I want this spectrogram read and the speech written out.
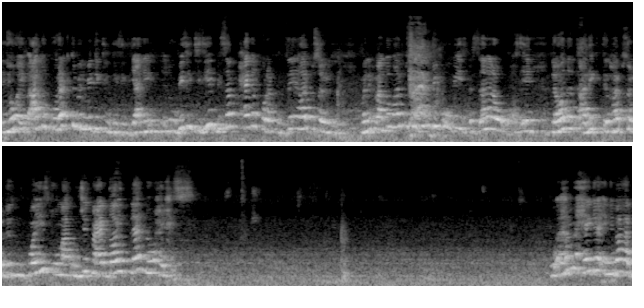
إن هو يبقى عنده correctable medical disease يعني ال obesity دي بسبب حاجة correctable زي ال hypothyroidism ما اللي بيبقى عندهم hypothyroidism بيبقوا obese بس أنا لو إيه لو أنا عالجت ال hypothyroidism كويس ومشيت معاه ب diet plan هو هيخس واهم حاجة ان بعد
